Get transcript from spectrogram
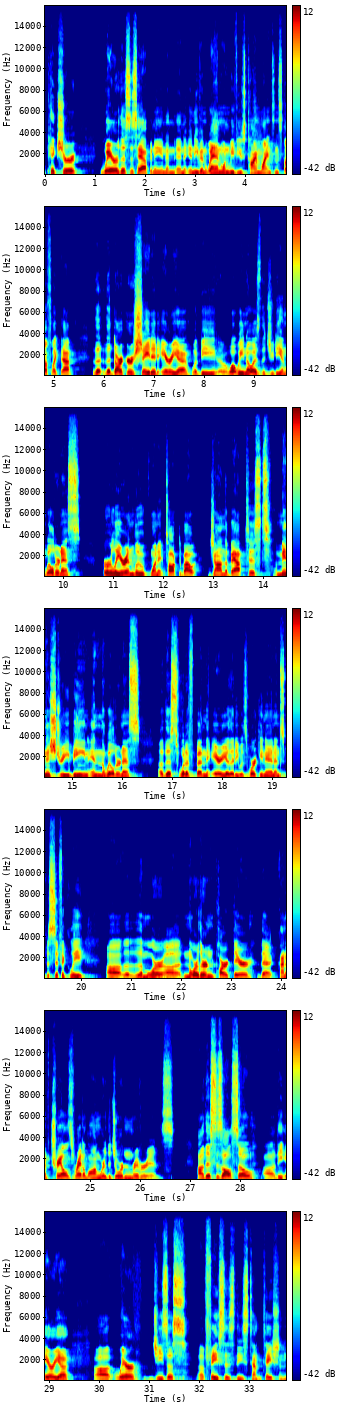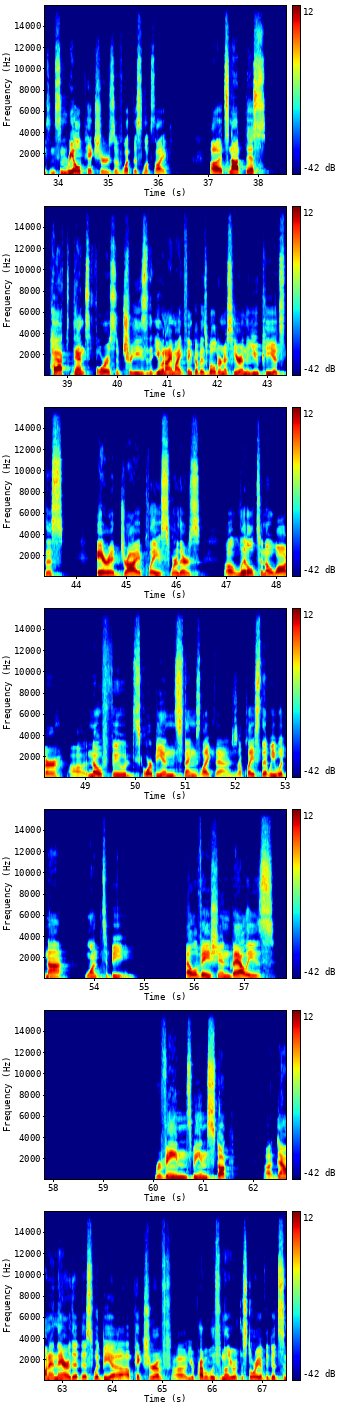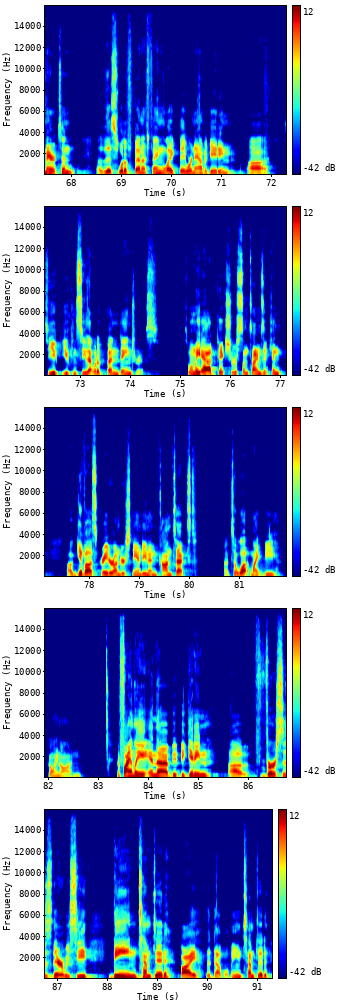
picture where this is happening and, and, and even when, when we've used timelines and stuff like that. The, the darker shaded area would be what we know as the Judean wilderness. Earlier in Luke, when it talked about John the Baptist's ministry being in the wilderness, uh, this would have been the area that he was working in, and specifically uh, the more uh, northern part there that kind of trails right along where the Jordan River is. Uh, this is also uh, the area uh, where Jesus faces these temptations and some real pictures of what this looks like. it's not this packed, dense forest of trees that you and I might think of as wilderness here in the UP. It's this arid, dry place where there's little to no water, uh, no food, scorpions, things like that. It's a place that we would not want to be. Elevation, valleys, ravines being stuck uh, down in there. This would be a, a picture of, uh, you're probably familiar with the story of the Good Samaritan. Uh, this would have been a thing like they were navigating. Uh, so you, you can see that would have been dangerous. So when we add pictures, sometimes it can uh, give us greater understanding and context uh, to what might be going on. And finally, in the beginning uh, verses there, we see being tempted by the devil, being tempted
